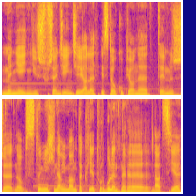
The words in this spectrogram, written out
mniej niż wszędzie indziej, ale jest to okupione tym, że no, z tymi Chinami mam takie turbulentne relacje.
